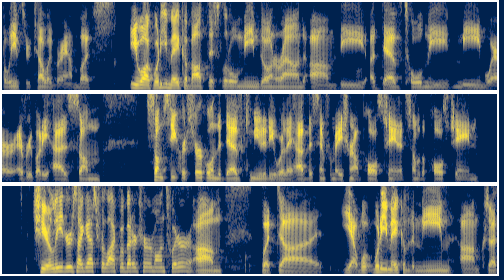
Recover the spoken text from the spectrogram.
believe through Telegram. But Ewok, what do you make about this little meme going around? Um, the a dev told me meme where everybody has some some secret circle in the dev community where they have this information around Pulse Chain. It's some of the Pulse Chain cheerleaders, I guess, for lack of a better term, on Twitter. Um, but uh, yeah, what, what do you make of the meme? Because um,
